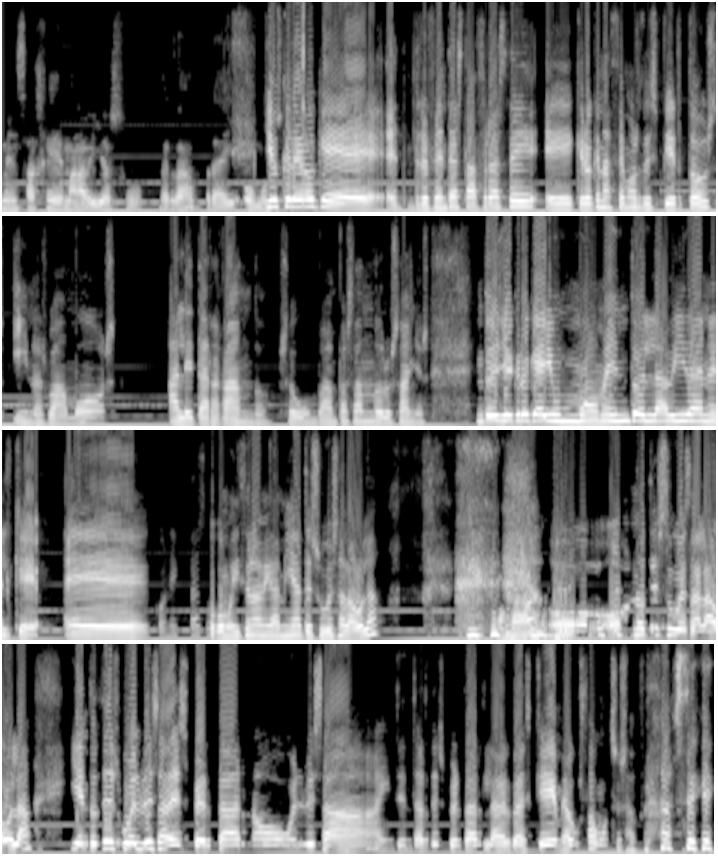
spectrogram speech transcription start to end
mensaje maravilloso, ¿verdad? Por ahí. Yo creo que, eh, referente a esta frase, eh, creo que nacemos despiertos y nos vamos aletargando según van pasando los años. Entonces yo creo que hay un momento en la vida en el que eh, conectas, o como dice una amiga mía, te subes a la ola o, no te subes a la ola y entonces vuelves a despertar, ¿no? O vuelves a, intentar despertar. La verdad es que me ha gustado mucho esa frase.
